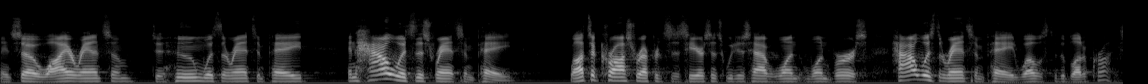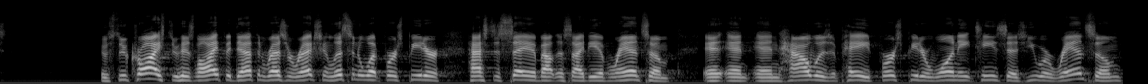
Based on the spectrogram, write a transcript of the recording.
And so, why a ransom? To whom was the ransom paid? And how was this ransom paid? Lots of cross references here since we just have one, one verse. How was the ransom paid? Well, it was through the blood of Christ. It was through Christ, through his life and death and resurrection. Listen to what 1 Peter has to say about this idea of ransom and, and, and how was it paid. 1 Peter 1.18 says, You were ransomed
